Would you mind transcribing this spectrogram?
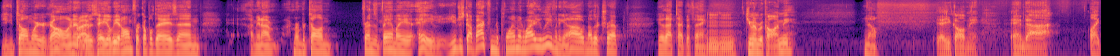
you can tell them where you're going. It Right. was, hey, you'll be at home for a couple days. And I mean, I, I remember telling friends and family, hey, you just got back from deployment. Why are you leaving again? Oh, another trip, you know, that type of thing. do you remember calling me? No. Yeah, you called me, and uh, like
